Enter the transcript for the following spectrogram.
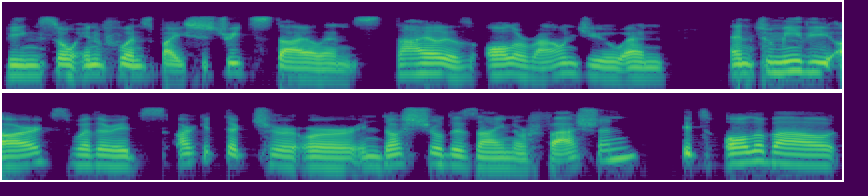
being so influenced by street style and style is all around you and and to me, the arts, whether it's architecture or industrial design or fashion, it's all about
